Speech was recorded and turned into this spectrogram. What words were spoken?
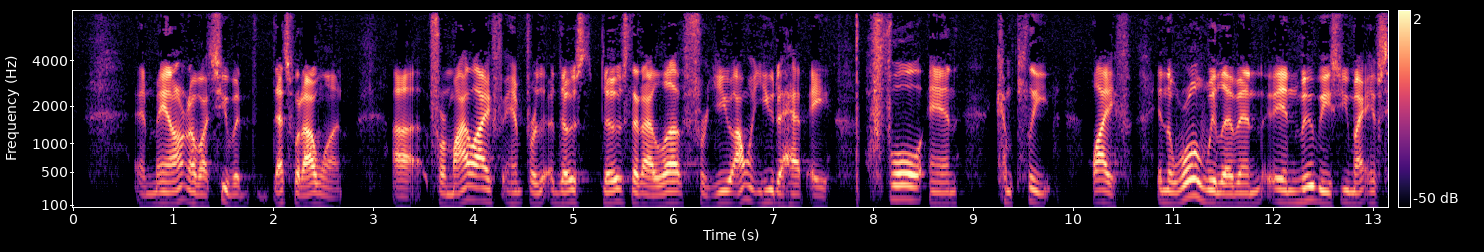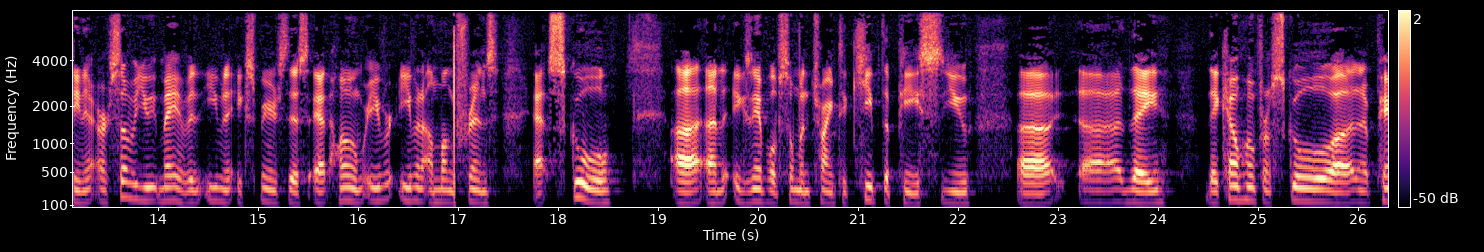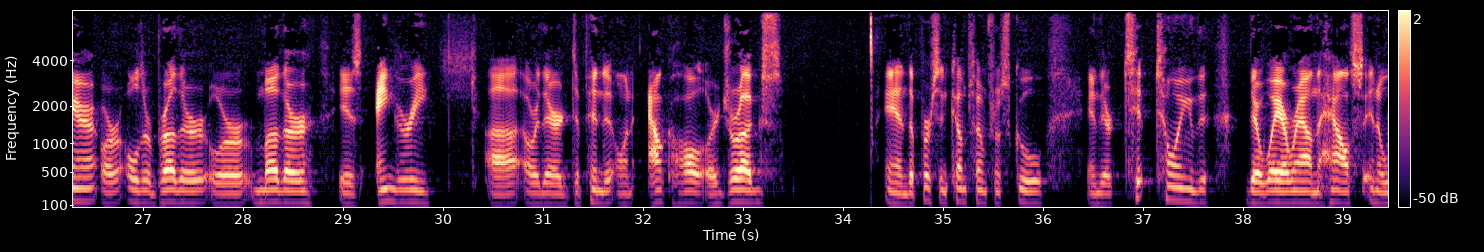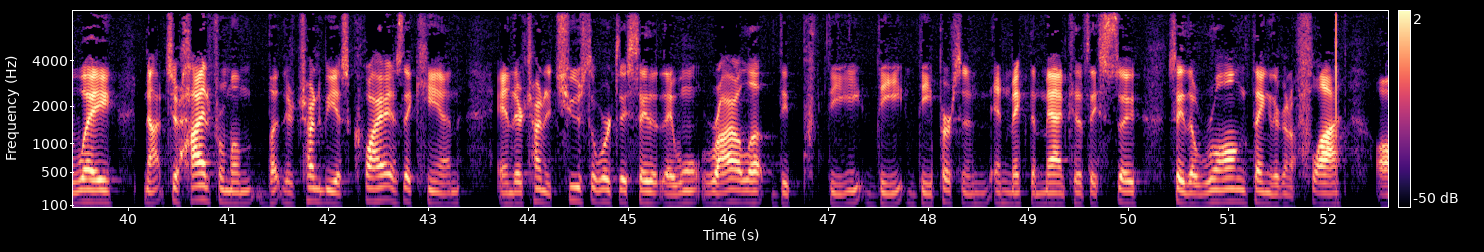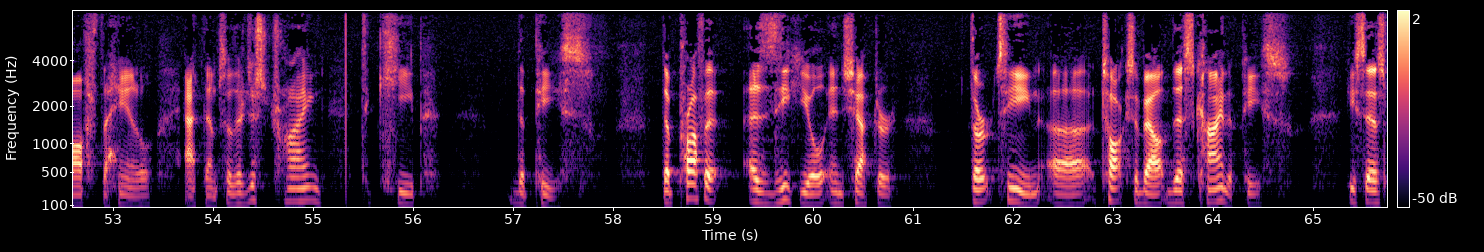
And man, I don't know about you, but that's what I want. Uh, for my life and for those, those that I love, for you, I want you to have a full and complete life. In the world we live in, in movies, you might have seen it, or some of you may have even experienced this at home, or even, among friends at school. Uh, an example of someone trying to keep the peace. You, uh, uh, they, they come home from school, uh, and a parent or older brother or mother is angry, uh, or they're dependent on alcohol or drugs, and the person comes home from school and they're tiptoeing the, their way around the house in a way not to hide from them, but they're trying to be as quiet as they can, and they're trying to choose the words they say that they won't rile up the the the, the person and make them mad. Because if they say say the wrong thing, they're going to fly off the handle at them. So they're just trying to keep the peace. The prophet Ezekiel in chapter 13 uh, talks about this kind of peace. He says,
